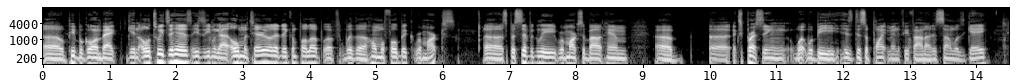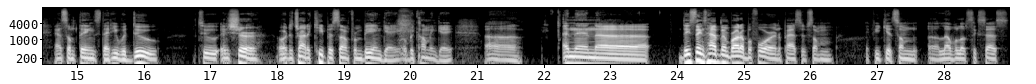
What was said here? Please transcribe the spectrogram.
Uh, people going back, getting old tweets of his. He's even got old material that they can pull up with, with uh, homophobic remarks, uh, specifically remarks about him uh, uh, expressing what would be his disappointment if he found out his son was gay, and some things that he would do to ensure or to try to keep his son from being gay or becoming gay. Uh, and then uh, these things have been brought up before in the past. If some, if he gets some uh, level of success,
